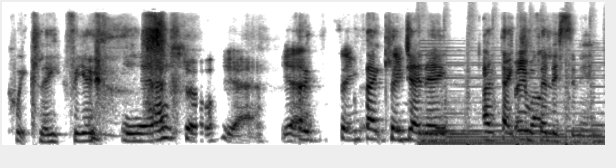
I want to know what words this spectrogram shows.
quickly for you. Yeah, sure. Yeah, yeah. So, thank you, Jenny, and thank you well. for listening.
